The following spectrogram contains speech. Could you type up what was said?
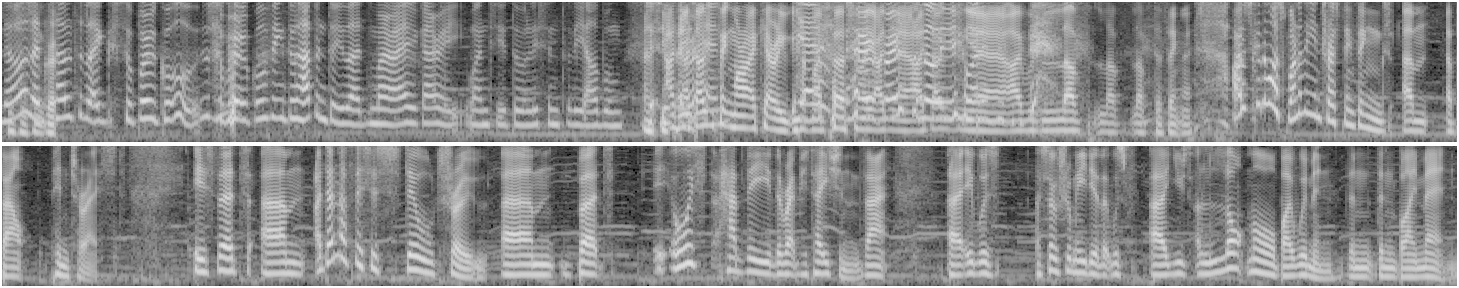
No, isn't that sounds like super cool. Super cool thing to happen to you that Mariah Carey wants you to listen to the album. I, I don't think Mariah Carey had my personally. her I, yeah, I, don't- personally yeah, I would love, love, love to think that. I was going to ask one of the interesting things um, about Pinterest is that um, I don't know if this is still true, um, but it always had the the reputation that uh, it was a social media that was uh, used a lot more by women than than by men.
